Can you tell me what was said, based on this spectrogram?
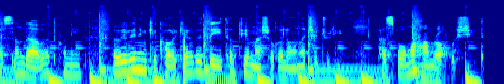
هستن دعوت کنیم و ببینیم که کارکرد دیتا توی مشاغل اونا چجوریه. پس با ما همراه باشید.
